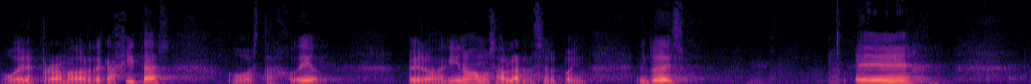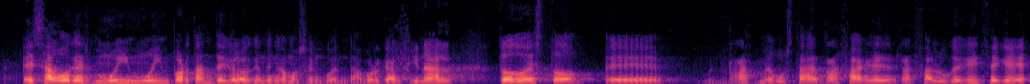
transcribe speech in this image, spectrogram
o eres programador de cajitas o estás jodido. Pero aquí no vamos a hablar de SharePoint. Entonces, eh, es algo que es muy, muy importante que lo que tengamos en cuenta, porque al final todo esto, eh, me gusta Rafa, Rafa Luque que dice que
